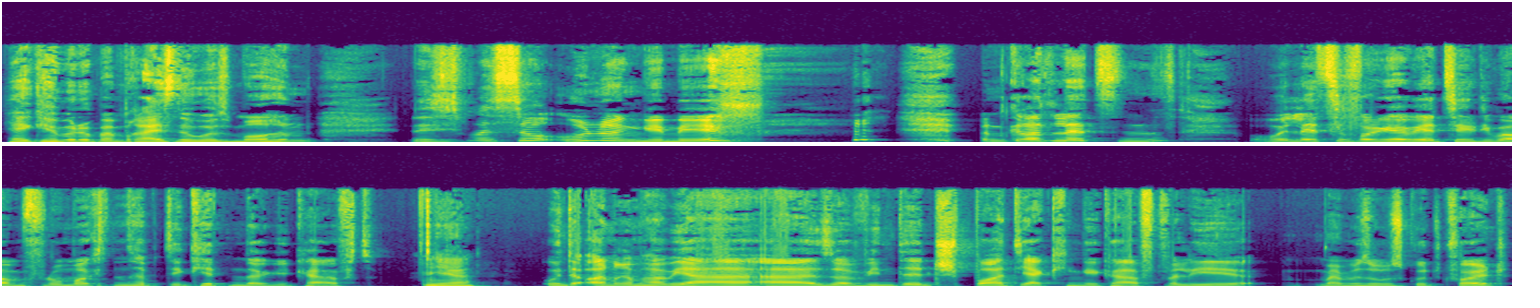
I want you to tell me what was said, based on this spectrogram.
hey, können wir da beim Preis noch was machen? Das ist mir so unangenehm. Und gerade letztens, weil letzte Folge habe ich erzählt, ich war am Flohmarkt und habe die Ketten da gekauft. Ja. Unter anderem habe ich auch äh, so eine Vintage-Sportjacken gekauft, weil ich, weil mir sowas gut gefällt.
